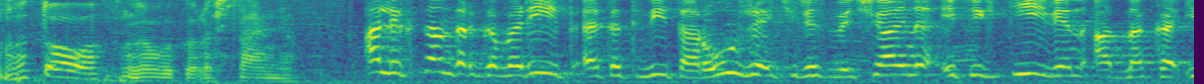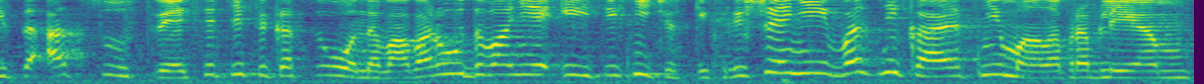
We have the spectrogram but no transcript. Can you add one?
Готово до використання. Александр говорит, этот вид оружия чрезвычайно эффективен, однако из-за отсутствия сертификационного оборудования и технических решений возникает немало проблем.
